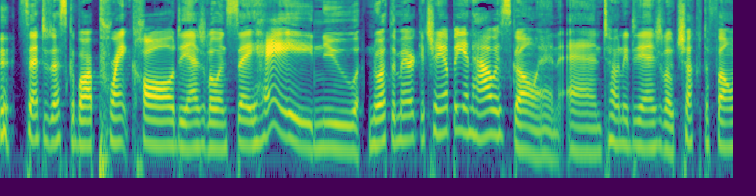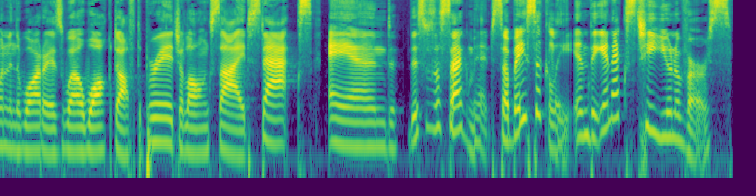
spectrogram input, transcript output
Santos Escobar prank call D'Angelo and say, Hey, new North America champion, how is going? And Tony D'Angelo chucked the phone in the water as well, walked off the bridge alongside Stacks. And this was a segment. So basically, in the NXT universe,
